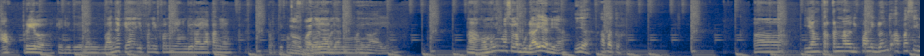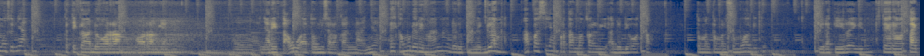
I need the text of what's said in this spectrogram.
April kayak gitu ya. Dan banyak ya event-event yang dirayakan ya. Seperti kontes Oh, banyak, budaya banyak. dan yang lain-lain. Nah ngomongin masalah budaya nih ya. Iya, apa tuh? eh, yang terkenal di Pandeglang tuh apa sih? Maksudnya ketika ada orang-orang yang eh, nyari tahu atau misalkan nanya eh kamu dari mana? Dari Pandeglang? Apa sih yang pertama kali ada di otak teman-teman semua gitu? Kira-kira gitu. Stereotip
